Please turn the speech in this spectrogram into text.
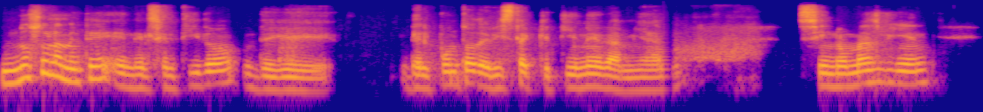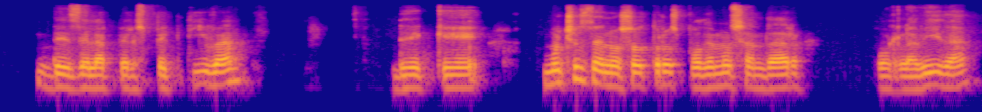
No solamente en el sentido de, del punto de vista que tiene Damián, sino más bien desde la perspectiva de que muchos de nosotros podemos andar por la vida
